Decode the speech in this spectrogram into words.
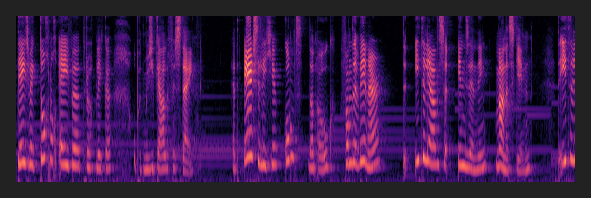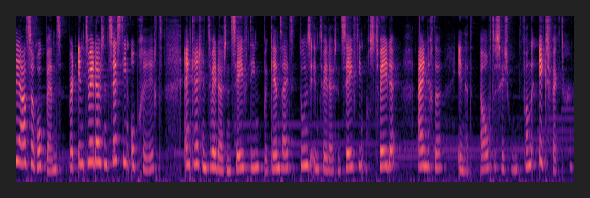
deze week toch nog even terugblikken op het muzikale festijn. Het eerste liedje komt dan ook van de winnaar, de Italiaanse inzending Maneskin. De Italiaanse rockband werd in 2016 opgericht en kreeg in 2017 bekendheid toen ze in 2017 als tweede eindigde in het 11e seizoen van de X Factor.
